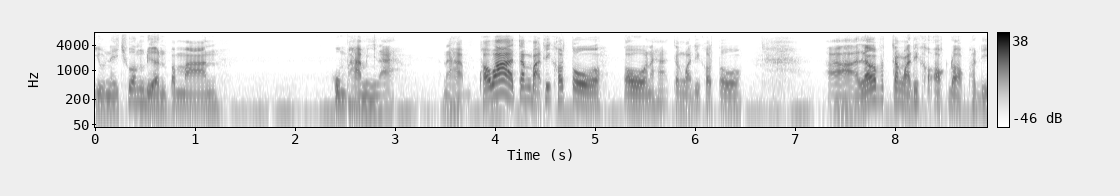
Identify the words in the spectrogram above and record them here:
อยู่ในช่วงเดือนประมาณกุมภามีนานะครับ เพราะว่าจังหวะที่เขาโตโตนะฮะจังหวะที่เขาโตอ่าแล้วจังหวะที่เขาออกดอกพอด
